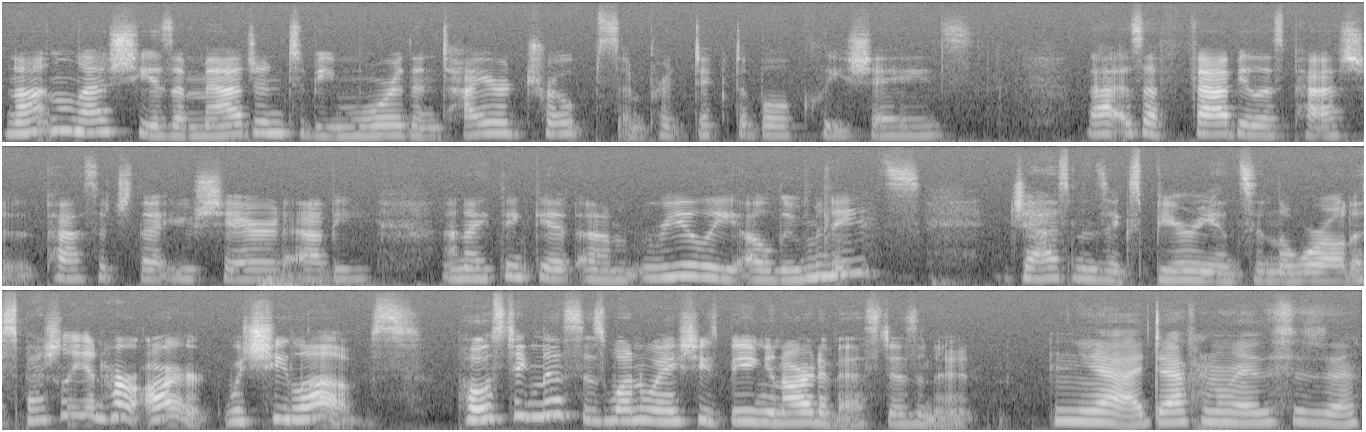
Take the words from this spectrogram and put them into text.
not unless she is imagined to be more than tired tropes and predictable cliches. That is a fabulous passage that you shared, Abby, and I think it um, really illuminates Jasmine's experience in the world, especially in her art, which she loves. Posting this is one way she's being an artivist, isn't it? Yeah, definitely. This is an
